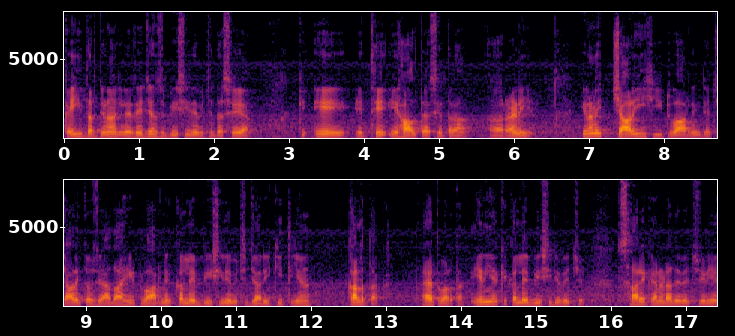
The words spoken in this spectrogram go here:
ਕਈ ਦਰਜਣਾ ਜਿਹੜੇ ਰੀਜਨਸ BC ਦੇ ਵਿੱਚ ਦੱਸੇ ਆ ਕਿ ਇਹ ਇੱਥੇ ਇਹ ਹਾਲਤ ਇਸੇ ਤਰ੍ਹਾਂ ਰਹਿਣੀ ਹੈ। ਇਹਨਾਂ ਨੇ 40 ਹੀਟ ਵਾਰਨਿੰਗ ਜਾਂ 40 ਤੋਂ ਜ਼ਿਆਦਾ ਹੀਟ ਵਾਰਨਿੰਗ ਕੱਲੇ BC ਦੇ ਵਿੱਚ ਜਾਰੀ ਕੀਤੀਆਂ ਕੱਲ ਤੱਕ, ਐਤਵਾਰ ਤੱਕ। ਇਹ ਨਹੀਂ ਹੈ ਕਿ ਕੱਲੇ BC ਦੇ ਵਿੱਚ, ਸਾਰੇ ਕੈਨੇਡਾ ਦੇ ਵਿੱਚ ਜਿਹੜੀਆਂ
